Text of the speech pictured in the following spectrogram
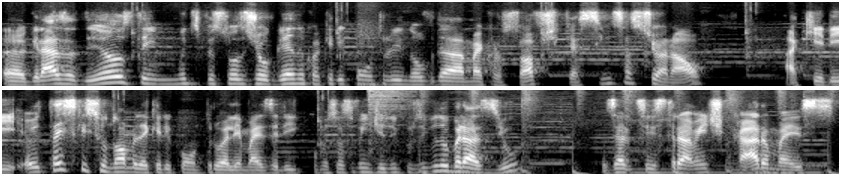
Ah, graças a Deus, tem muitas pessoas jogando com aquele controle novo da Microsoft, que é sensacional. Aquele. Eu até esqueci o nome daquele controle, mas ele começou a ser vendido, inclusive, no Brasil. Apesar de ser extremamente caro, mas,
